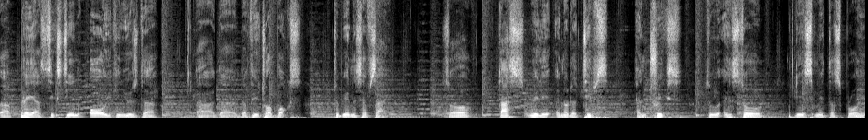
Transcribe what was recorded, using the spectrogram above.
uh, Player 16 or you can use the, uh, the the virtual box to be on the safe side. So that's really another tips and tricks to install this Metasploit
